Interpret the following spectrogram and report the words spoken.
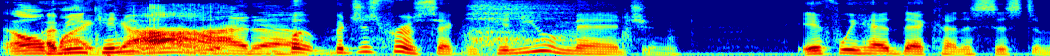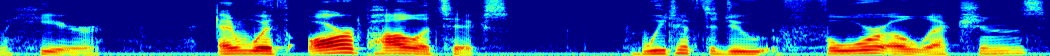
Oh I mean, my can God. You, but but just for a second, can you imagine if we had that kind of system here, and with our politics, we'd have to do four elections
